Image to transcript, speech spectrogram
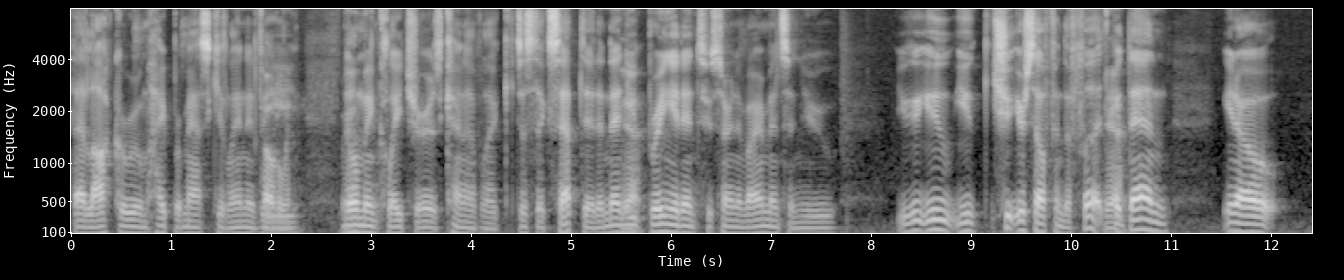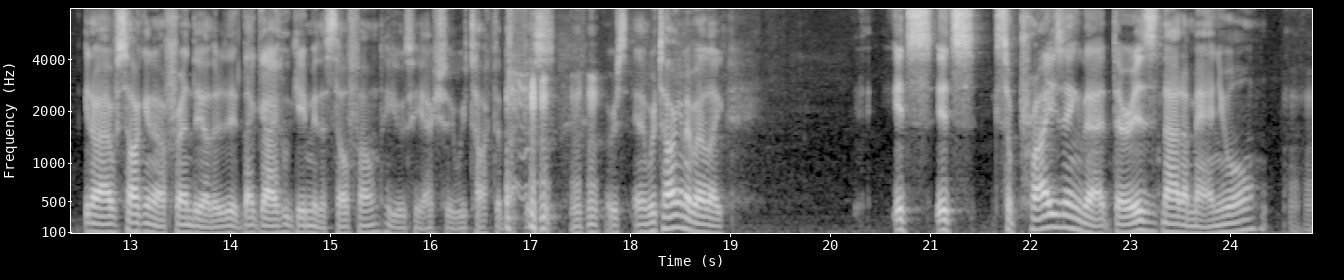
that locker room hyper masculinity Totally. nomenclature is kind of like just accepted, and then Yeah. you bring it into certain environments, and you, you you you shoot yourself in the foot. Yeah. But then, you know. You know, I was talking to a friend the other day. That guy who gave me the cell phone, he was he actually. We talked about this, mm-hmm. and we're talking about like it's it's surprising that there is not a manual Mm-hmm.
